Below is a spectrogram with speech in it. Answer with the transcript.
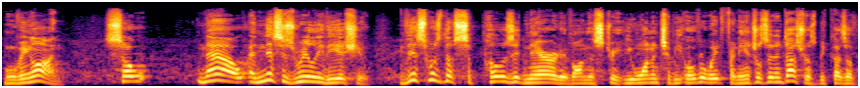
Moving on. So now, and this is really the issue. This was the supposed narrative on the street. You wanted to be overweight financials and industrials because of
